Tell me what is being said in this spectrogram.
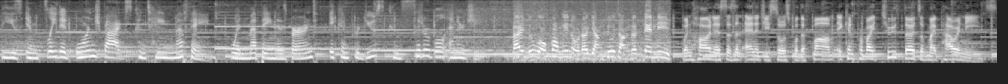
these inflated orange bags contain methane. When methane is burned, it can produce considerable energy. When harnessed as an energy source for the farm, it can provide two thirds of my power needs.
